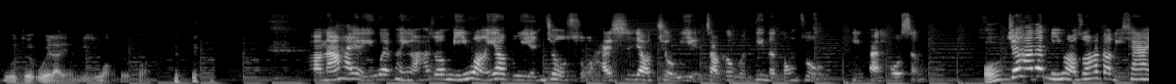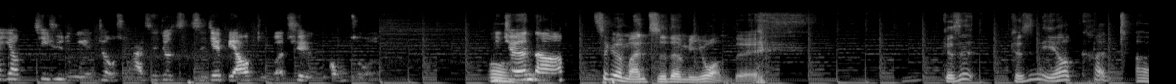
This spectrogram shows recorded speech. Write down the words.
如果对未来有迷惘的话，好，然后还有一位朋友，他说迷惘要读研究所还是要就业，找个稳定的工作，平凡过生活。哦，觉得他在迷惘，说他到底现在要继续读研究所，还是就直接不要读了，去工作了？你觉得呢？这个蛮值得迷惘的哎。可是，可是你要看啊，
